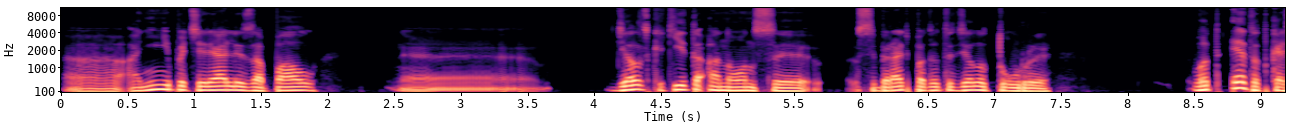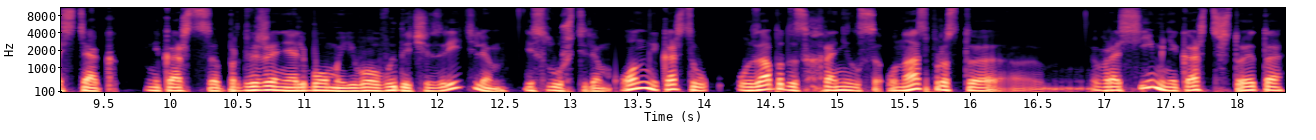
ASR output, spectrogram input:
А, Они не потеряли запал э, делать какие-то анонсы, собирать под это дело туры. Вот этот костяк, мне кажется, продвижения альбома, его выдачи зрителям и слушателям, он, мне кажется, у Запада сохранился. У нас просто э, в России, мне кажется, что это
